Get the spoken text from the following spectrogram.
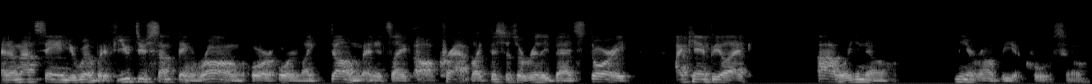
and I'm not saying you will, but if you do something wrong or or like dumb and it's like, oh crap, like this is a really bad story, I can't be like, ah, well, you know, me and Robbie are cool, so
